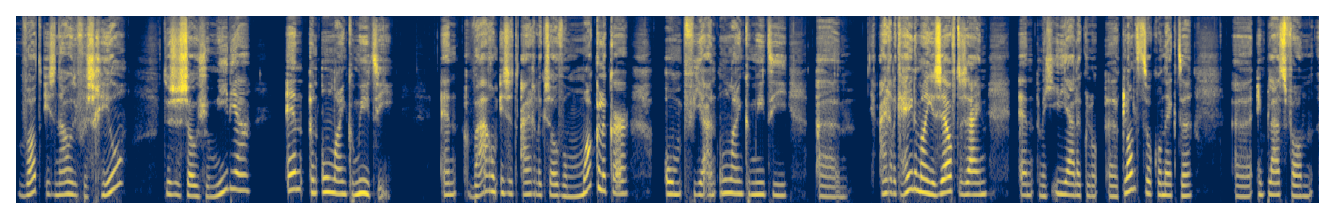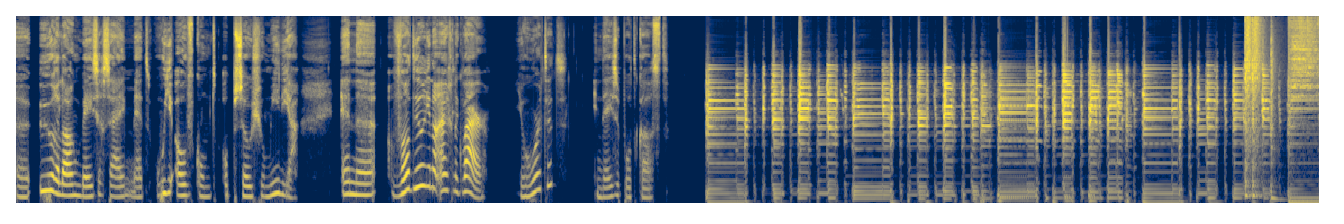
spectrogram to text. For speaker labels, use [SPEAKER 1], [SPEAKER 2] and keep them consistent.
[SPEAKER 1] wat is nou het verschil tussen social media en een online community? En waarom is het eigenlijk zoveel makkelijker om via een online community ehm, eigenlijk helemaal jezelf te zijn en met je ideale uh, klanten te connecten, uh, in plaats van uh, urenlang bezig zijn met hoe je overkomt op social media? En wat deel je nou eigenlijk waar? Je hoort het in deze podcast.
